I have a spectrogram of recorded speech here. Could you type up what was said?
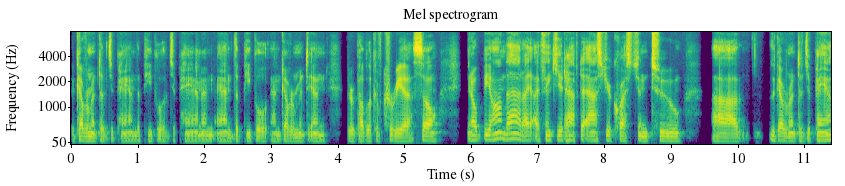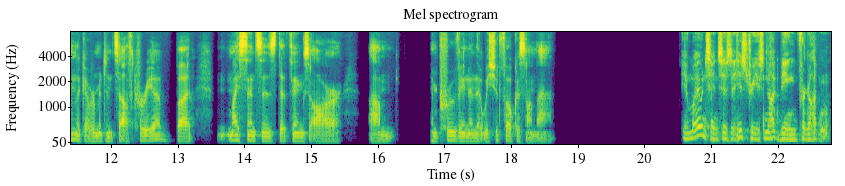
the government of Japan, the people of Japan, and, and the people and government in the Republic of Korea. So, you know, beyond that, I, I think you'd have to ask your question to uh, the government of Japan, the government in South Korea. But my sense is that things are um, improving and that we should focus on that. Yeah, my own sense is that history is not being forgotten.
